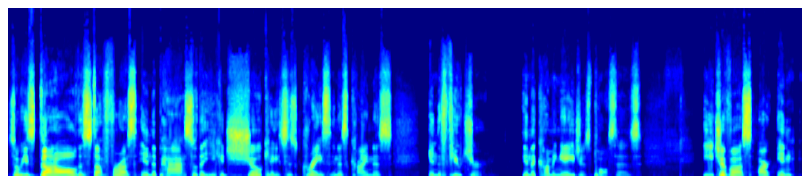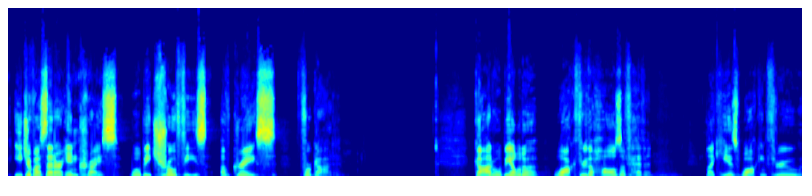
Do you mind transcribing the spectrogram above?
So he's done all this stuff for us in the past so that he can showcase his grace and his kindness in the future, in the coming ages, Paul says. Each of us are in each of us that are in Christ will be trophies of grace for God. God will be able to walk through the halls of heaven like he is walking through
